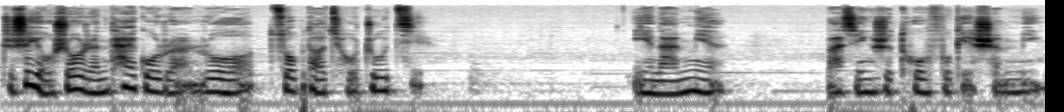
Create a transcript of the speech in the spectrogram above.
只是有时候人太过软弱，做不到求诸己，也难免把心事托付给神明。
